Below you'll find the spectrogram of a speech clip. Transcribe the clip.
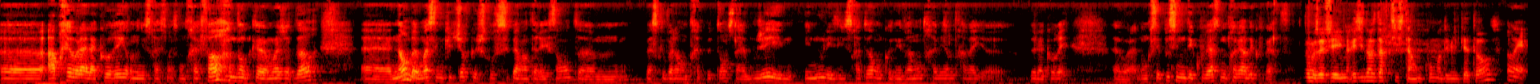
après, voilà, la Corée en illustration, ils sont très forts, donc moi j'adore. Euh, non, bah, moi c'est une culture que je trouve super intéressante euh, parce que voilà en très peu de temps ça a bougé et, nous les illustrateurs on connaît vraiment très bien le travail euh, de la Corée. voilà donc c'est plus une découverte, une première découverte. Vous avez une résidence d'artiste à Hong Kong en 2014. Ouais.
